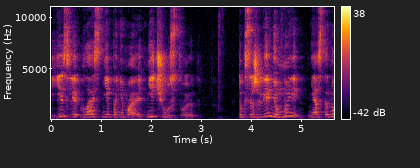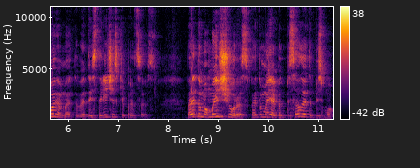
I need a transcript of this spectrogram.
Если власть не понимает, не чувствует, то, к сожалению, мы не остановим этого. Это исторический процесс. Поэтому мы еще раз, поэтому я и подписала это письмо,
